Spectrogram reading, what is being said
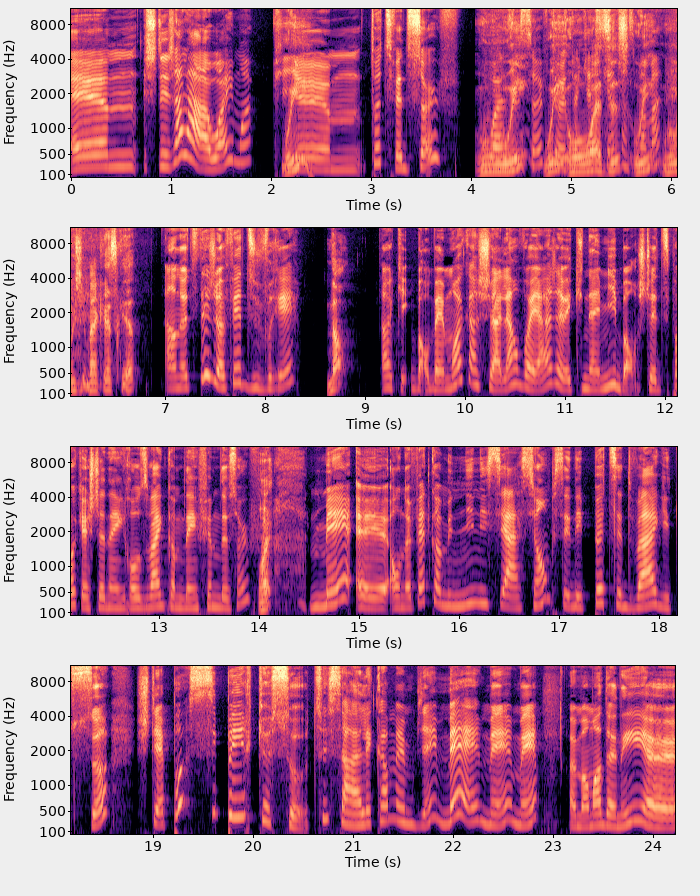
Euh, je suis déjà allée à Hawaï, moi. Puis, Oui. euh, toi, tu fais du surf? Oui, surf? oui, casquette Oasis, oui, oui, j'ai ma casquette. En as-tu déjà fait du vrai? Non. OK. Bon, ben moi, quand je suis allée en voyage avec une amie, bon, je te dis pas que j'étais dans les grosses vagues comme dans les films de surf. Ouais. Mais euh, on a fait comme une initiation, puis c'est des petites vagues et tout ça. J'étais pas si pire que ça. Tu sais, ça allait quand même bien. Mais, mais, mais, à un moment donné, euh,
